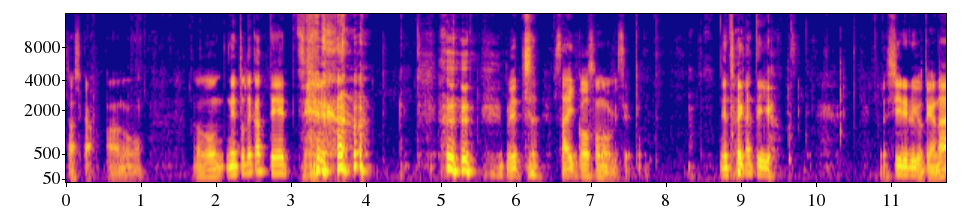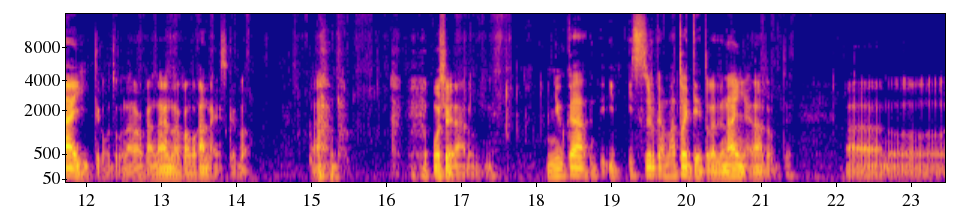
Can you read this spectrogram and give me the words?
確か。あのあのネットで買ってって。めっちゃ最高そのお店と思って。ネットで買っていいよ。仕入れる予定がないってことなのか何なのか分かんないですけど。あの面白いなと思って入荷いつするか待っといてとかじゃないんやなと思って。あの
